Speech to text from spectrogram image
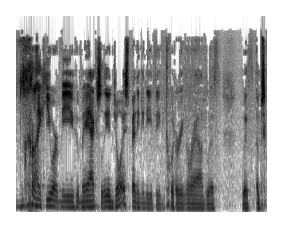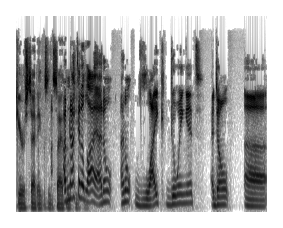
like you or me who may actually enjoy spending an evening twittering around with with obscure settings inside. I'm not going to lie. I don't. I don't like doing it. I don't. Uh,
